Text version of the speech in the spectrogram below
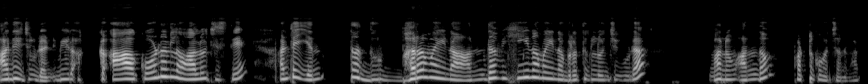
అది చూడండి మీరు అక్క- ఆ కోణంలో ఆలోచిస్తే అంటే ఎంత దుర్భరమైన అందవిహీనమైన బ్రతుకులోంచి కూడా మనం అందం పట్టుకోవచ్చు అనమాట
